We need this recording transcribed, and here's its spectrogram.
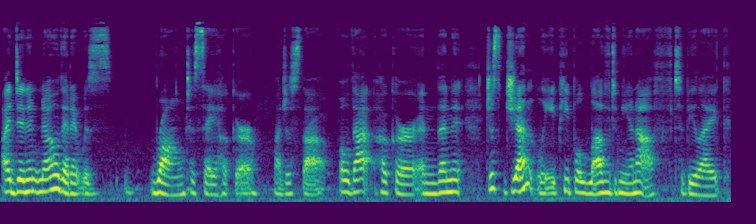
I didn't know that it was wrong to say hooker. I just thought oh that hooker. And then it just gently people loved me enough to be like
